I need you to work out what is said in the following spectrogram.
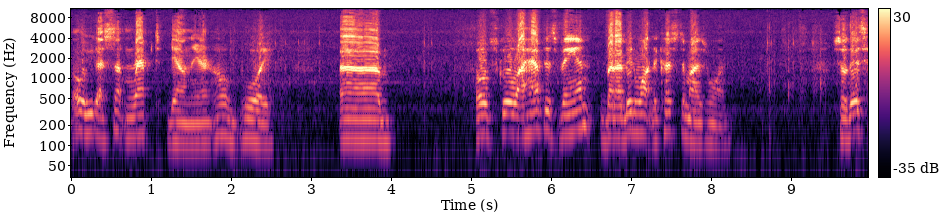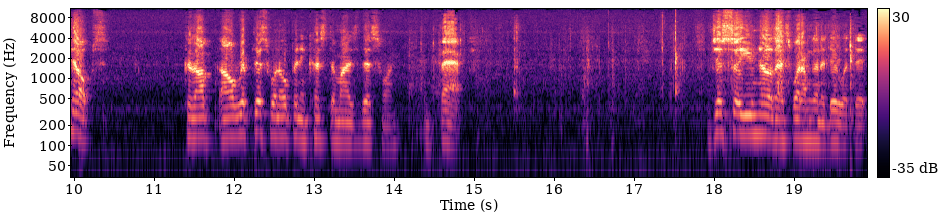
Oh, you got something wrapped down there. Oh, boy. Um, old school. I have this van, but I've been wanting to customize one. So this helps. Because I'll, I'll rip this one open and customize this one. In fact. Just so you know that's what I'm going to do with it.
